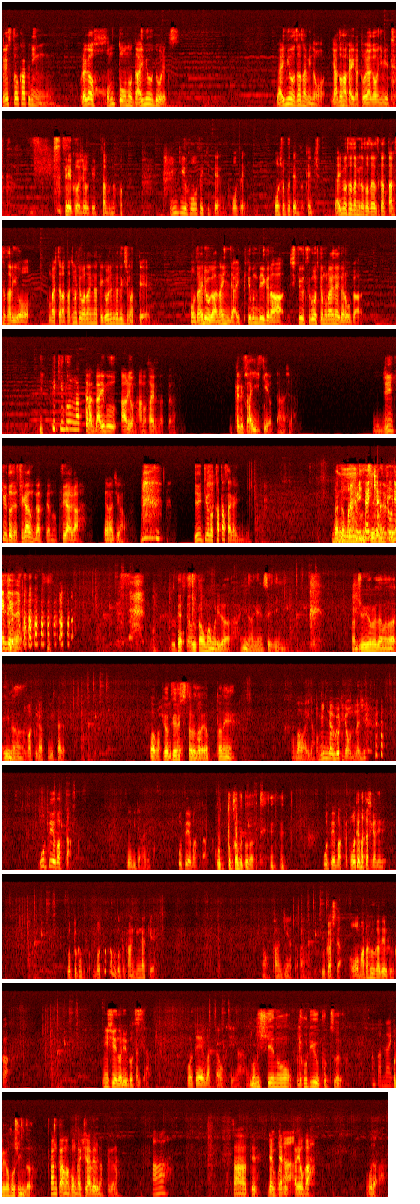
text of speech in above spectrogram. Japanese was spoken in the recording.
クエスト確認。これが本当の大名行列。大名ザザミの宿破壊がドヤ顔に見えた。成功条件、サブの。人気宝石店、宝石、宝飾店の店長。大名ザザミの素材を使ったアクセサリーを販売したらたちまち話題になって行列ができてしまって、もう材料がないんだ。一匹分でいいから支給都合してもらえないだろうか。一匹分あったらだいぶあるよな、あのサイズだったら。1ヶ月はい、行けよって話だ。G 級とじゃ違うんだって、あの、ツヤが。それが違う。G 級の硬さがいいんだよ。な行けよみんな行けよ風化したお、風化お守りだ。いいな、原生林。あ、重鎧玉だ。いいな。うまくクリスタル。あ、ピュアクリスタルだ。やったね。ノバはいらん。みんな動きが同じ。法廷バッター。ルビタが出た。法廷バッター。ゴッドカブトだって。法廷バッター。法廷バッターしか出ねえ。ゴッドカブト。ゴッドカブトって監禁だっけ？うん、監禁やったかな。風化した。おお、また風化出る風化。西への流骨。法廷バッター欲しいな。いにしえの巨竜骨。なんかないこ。れが欲しいんだ。カンカンは今回調べるだったから。あさーて、じゃあみんなであれをか。どこだ？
